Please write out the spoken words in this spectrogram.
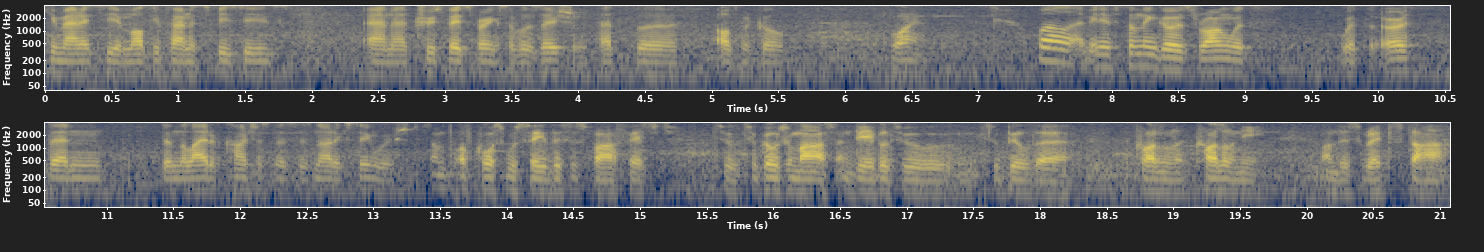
humanity a multi planet species and a true spacefaring civilization. That's the ultimate goal. Why? Well, I mean, if something goes wrong with, with Earth, then, then the light of consciousness is not extinguished. Some, of course, would say this is far-fetched to, to go to Mars and be able to, to build a, a colony on this red star.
